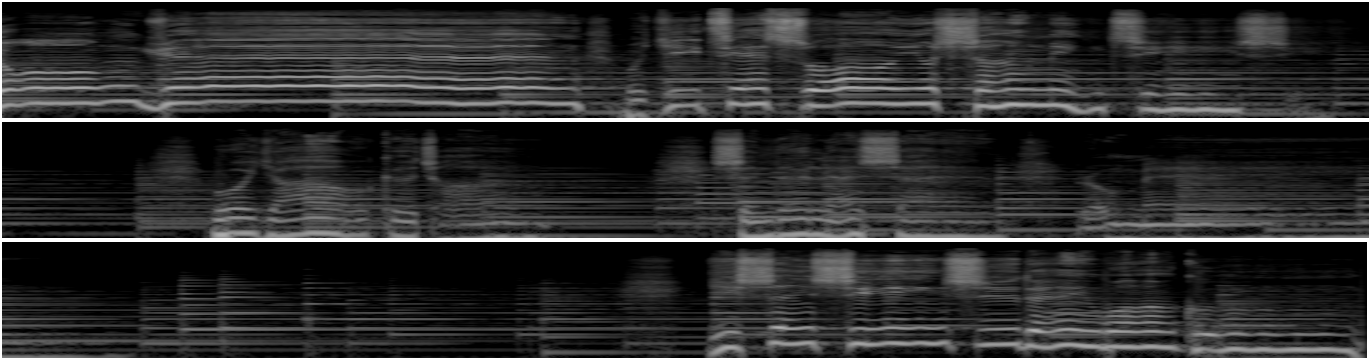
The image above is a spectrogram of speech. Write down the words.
永远。我一切所有生命气息，我要歌唱，神的良善柔美，一生心事对我顾念。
